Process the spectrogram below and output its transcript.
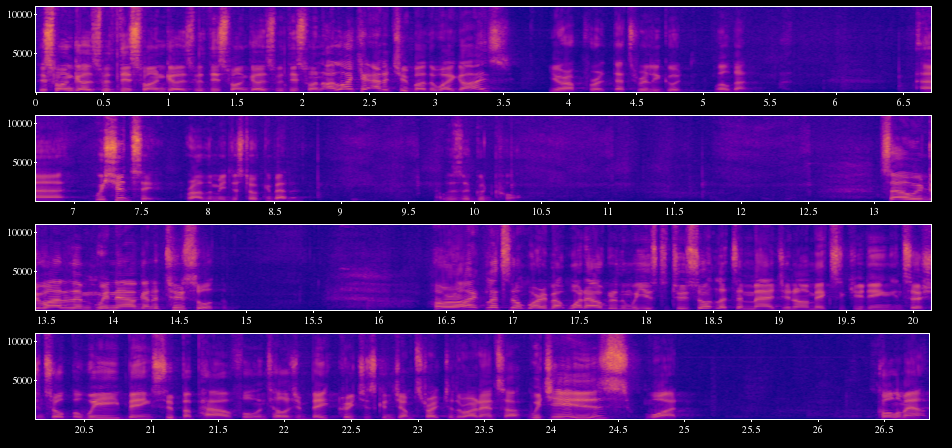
This one goes with this one, goes with this one, goes with this one. I like your attitude, by the way, guys. You're up for it. That's really good. Well done. Uh, we should see it rather than me just talking about it. That was a good call. So we've divided them. We're now going to two-sort them. All right, let's not worry about what algorithm we use to two-sort. Let's imagine I'm executing insertion sort, but we, being super powerful, intelligent beat creatures, can jump straight to the right answer, which is what? Call them out.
